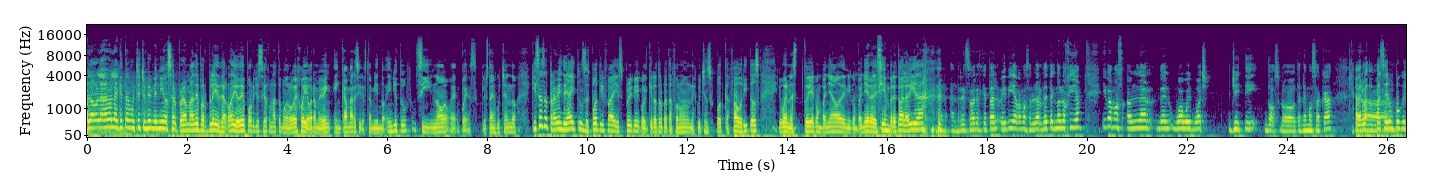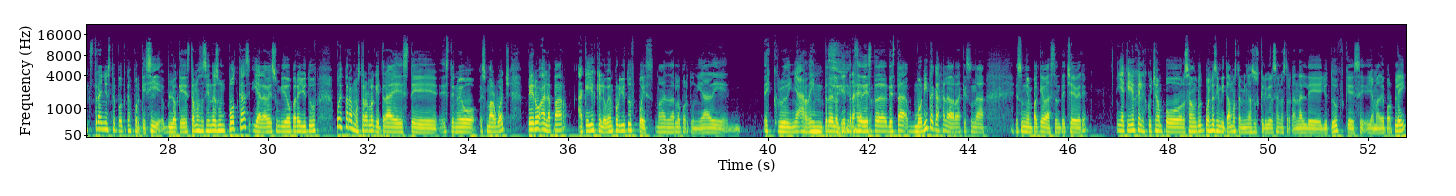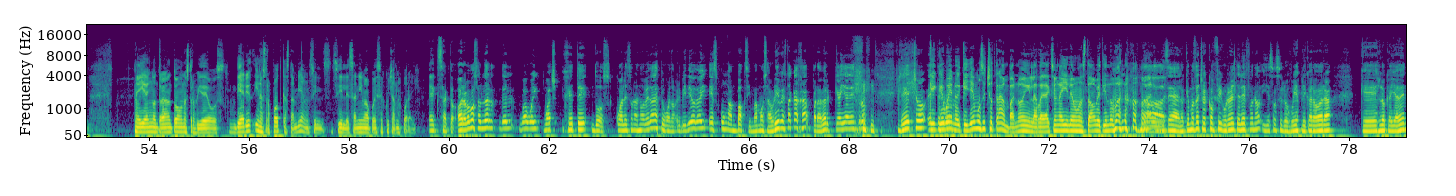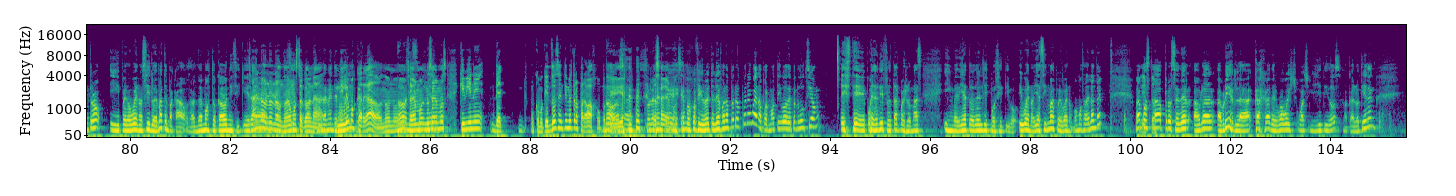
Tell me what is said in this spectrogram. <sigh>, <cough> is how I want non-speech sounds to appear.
Hola, hola, hola, ¿qué tal muchachos? Bienvenidos al programa de por Play de Radio Depor. Yo soy Renato Morovejo y ahora me ven en cámara si lo están viendo en YouTube. Si no, eh, pues lo están escuchando quizás a través de iTunes, Spotify, Spreaker y cualquier otra plataforma donde escuchen sus podcasts favoritos. Y bueno, estoy acompañado de mi compañero de siempre, toda la vida. <laughs> Andrés Suárez, ¿qué tal? Hoy día vamos a hablar de tecnología y vamos a hablar del Huawei Watch GT2, lo tenemos acá. A ver, va, va, a ser un poco extraño este podcast porque sí, lo que estamos haciendo es un podcast y a la vez un video para YouTube, pues para mostrar lo que trae este, este nuevo smartwatch, pero a la par, aquellos que lo ven por YouTube, pues van a tener la oportunidad de escrudiñar dentro de lo que trae de esta, de esta bonita caja, la verdad que es una es un empaque bastante chévere. Y aquellos que le escuchan por SoundCloud, pues los invitamos también a suscribirse a nuestro canal de YouTube, que se llama The por Play. Ahí encontrarán todos nuestros videos diarios y nuestros podcasts también, si, si, les anima, pues escucharnos por ahí. Exacto. Ahora vamos a hablar del Huawei Watch GT2. ¿Cuáles son las novedades? Pues bueno, el video de hoy es un unboxing. Vamos a abrir esta caja para ver qué hay adentro. <laughs> De hecho, que, este... bueno, que ya hemos hecho trampa, ¿no? En la redacción ahí le hemos estado metiendo mano. No, <laughs> o sea, lo que hemos hecho es configurar el teléfono y eso se los voy a explicar ahora qué es lo que hay adentro. Y pero bueno, sí, lo demás está empacado. O sea, no hemos tocado ni siquiera. Ah, no, no, no, no hemos tocado nada. Ni lo hemos cargado. No, no, no, no sabemos, no sabemos que viene de como que dos centímetros para abajo. Porque no, <laughs> sabemos. solamente sabemos. <laughs> hemos configurado el teléfono, pero, pero bueno, por motivo de producción este, pueden disfrutar pues lo más inmediato del dispositivo. Y bueno, y así más, pues bueno, vamos adelante. Vamos Listo. a proceder a abrir, abrir, la caja del Huawei Watch GT2. Acá lo tienen.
